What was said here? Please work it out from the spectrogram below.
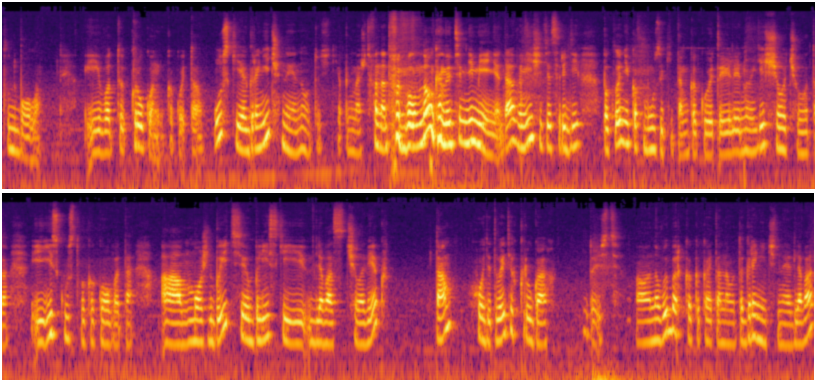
футбола. И вот круг он какой-то узкий, ограниченный. Ну, то есть я понимаю, что фанатов футбола много, но тем не менее, да, вы не ищете среди поклонников музыки там какой-то или ну еще чего-то, и искусства какого-то. А может быть, близкий для вас человек там ходит в этих кругах. То есть, а, но выборка какая-то, она вот ограниченная для вас,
